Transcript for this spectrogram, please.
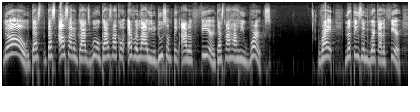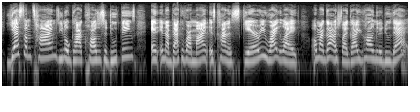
no that's that's outside of god's will god's not going to ever allow you to do something out of fear that's not how he works right? Nothing's gonna be worked out of fear. Yes, sometimes, you know, God calls us to do things, and in the back of our mind, it's kind of scary, right? Like, oh my gosh, like, God, you're calling me to do that.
